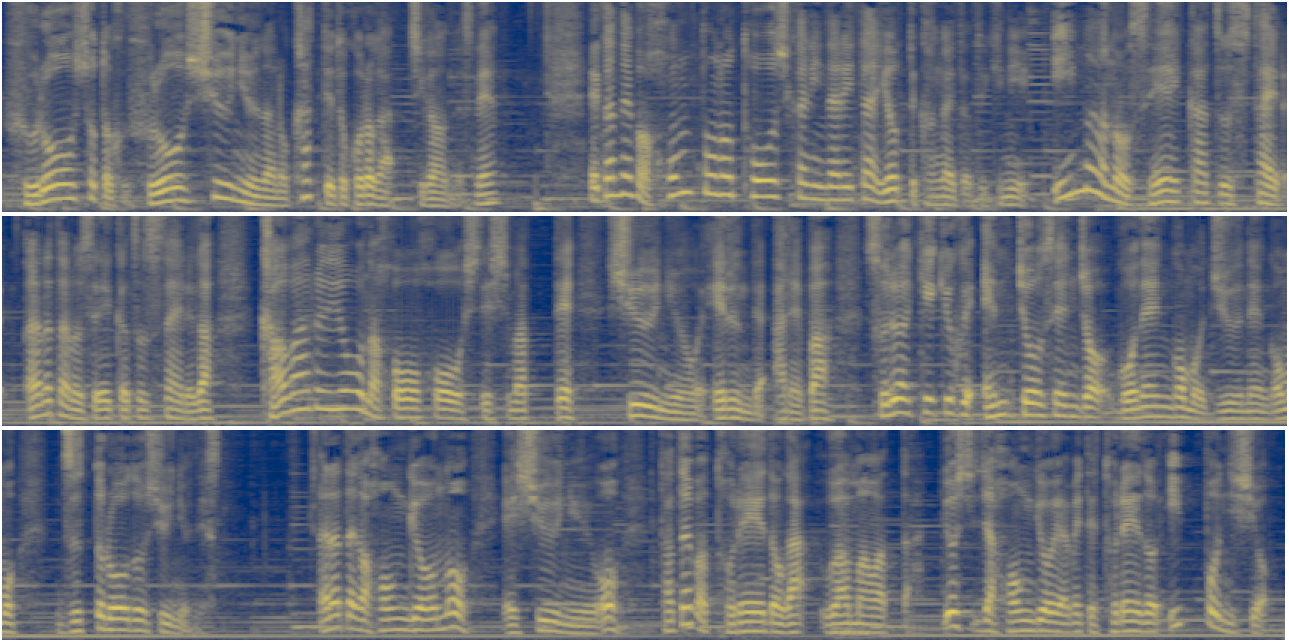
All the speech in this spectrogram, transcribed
不労所得、不労収入なのかっていうところが違うんですね。え簡単言えば本当の投資家になりたいよって考えた時に、今の生活スタイル、あなたの生活スタイルが変わるような方法をしてしまって収入を得るんであれば、それは結局延長線上、5年後も10年後もずっと労働収入です。あなたが本業の収入を、例えばトレードが上回った。よし、じゃあ本業をやめてトレード一本にしよう。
